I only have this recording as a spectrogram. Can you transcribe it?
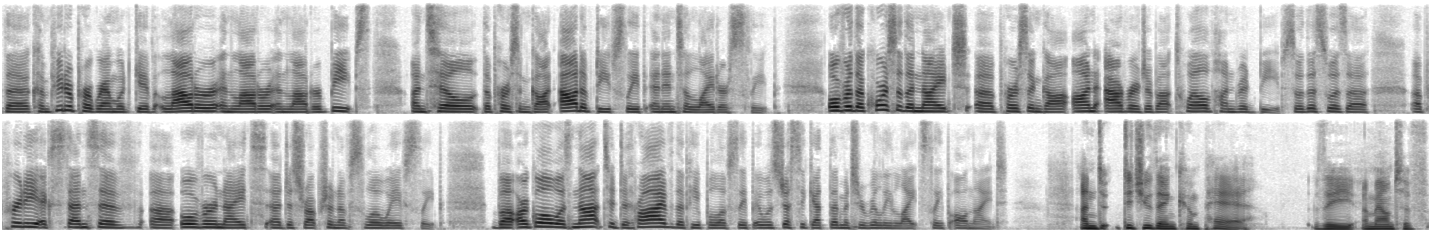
the computer program would give louder and louder and louder beeps until the person got out of deep sleep and into lighter sleep. Over the course of the night, a person got on average about 1,200 beeps. So this was a, a pretty extensive uh, overnight uh, disruption of slow wave sleep. But our goal was not to deprive the people of sleep, it was just to get them into really light sleep all night. And did you then compare the amount of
